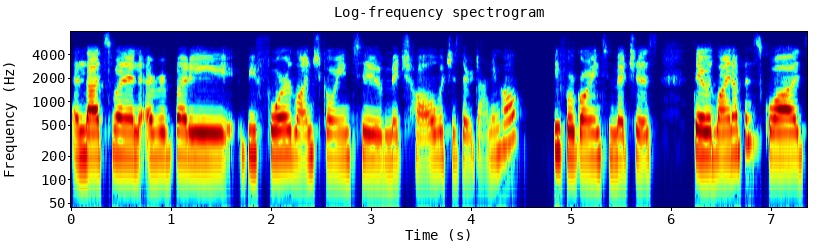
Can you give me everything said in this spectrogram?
And that's when everybody, before lunch, going to Mitch Hall, which is their dining hall, before going to Mitch's, they would line up in squads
